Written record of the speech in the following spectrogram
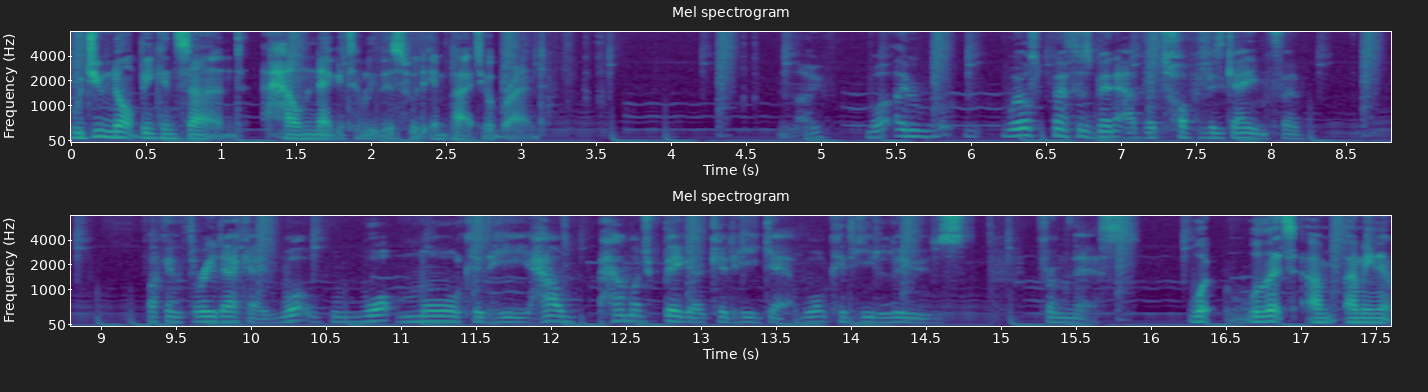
would you not be concerned how negatively this would impact your brand? No. Well, I mean, Will Smith has been at the top of his game for fucking three decades. What what more could he? How how much bigger could he get? What could he lose from this? What? Well, let's. Um, I mean,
